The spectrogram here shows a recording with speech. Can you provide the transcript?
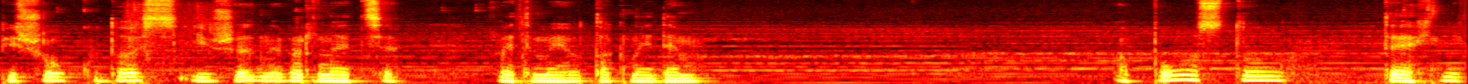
Пішов кудись і вже не вернеться. Давайте ми його так знайдемо. Апостол, технік.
